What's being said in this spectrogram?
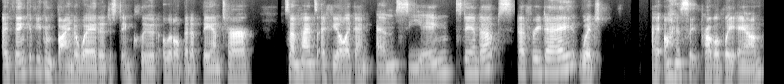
I think if you can find a way to just include a little bit of banter sometimes i feel like i'm emceeing stand-ups every day which i honestly probably am.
